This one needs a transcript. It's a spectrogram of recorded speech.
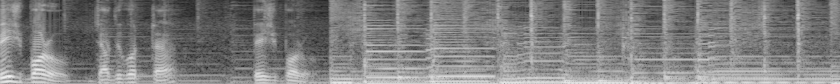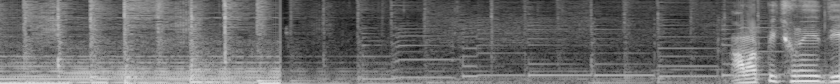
বেশ বড়, জাদুঘরটা বেশ বড়। আমার পিছনে যে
